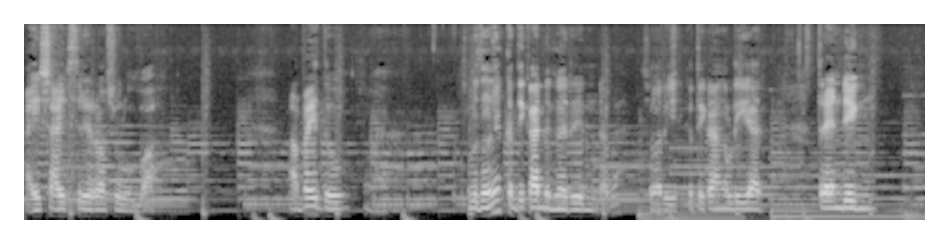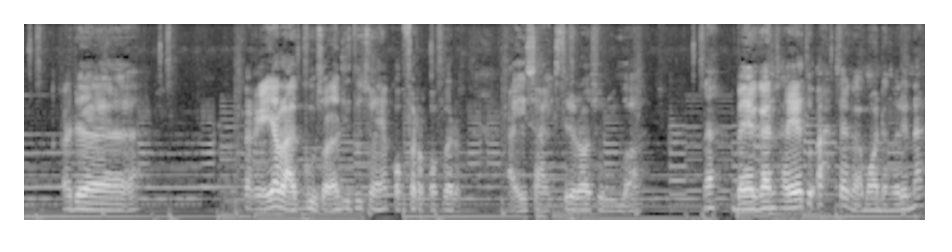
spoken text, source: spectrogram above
Aisyah istri Rasulullah. Apa itu? Nah, sebetulnya ketika dengerin apa? Sorry ketika ngelihat trending ada kayaknya lagu soalnya itu soalnya cover cover Aisyah istri Rasulullah Nah, bayangan saya tuh ah saya nggak mau dengerin lah,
